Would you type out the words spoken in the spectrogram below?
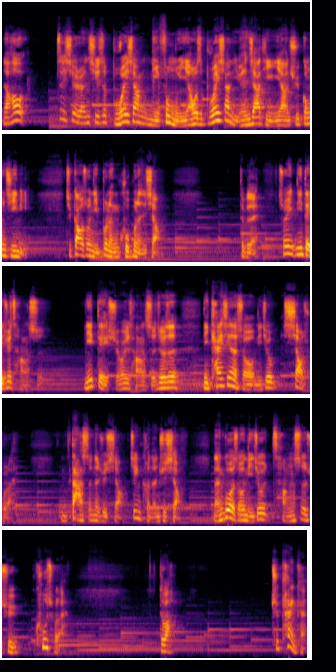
然后这些人其实不会像你父母一样，或者不会像你原家庭一样去攻击你，去告诉你不能哭、不能笑，对不对？所以你得去尝试，你得学会尝试，就是你开心的时候你就笑出来，你大声的去笑，尽可能去笑；难过的时候你就尝试去哭出来，对吧？去看看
